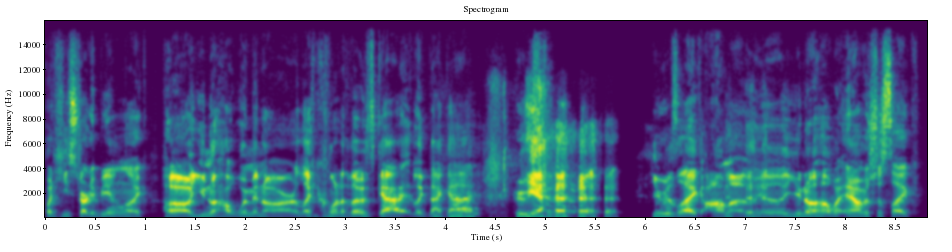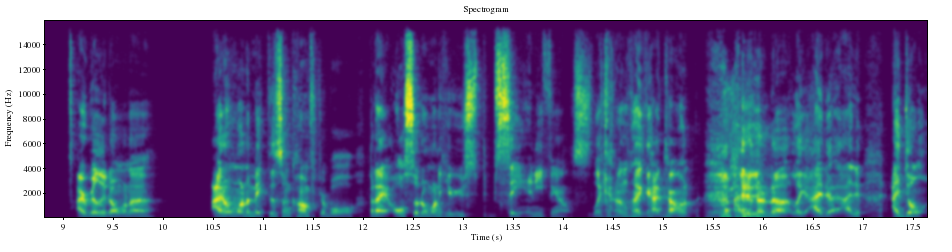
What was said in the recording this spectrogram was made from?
But he started being like, "Oh, you know how women are," like one of those guys, like that guy. who's- yeah. He was like, "I'm a, you know how," and I was just like, "I really don't want to." I don't want to make this uncomfortable, but I also don't want to hear you sp- say anything else. Like I'm like I don't, I don't know. Like I, I, I don't,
